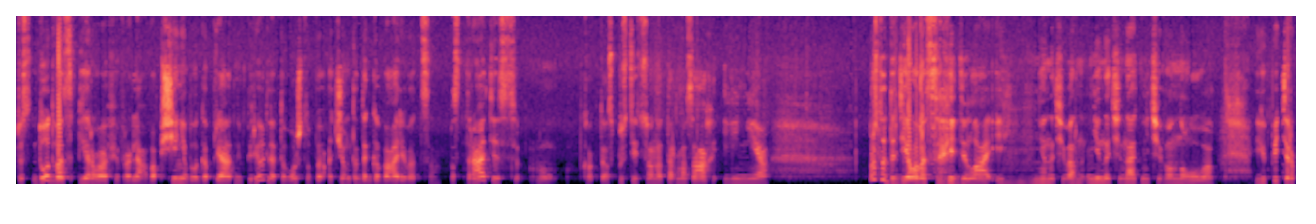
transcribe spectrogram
То есть до 21 февраля вообще неблагоприятный период для того, чтобы о чем-то договариваться. Постарайтесь ну, как-то спустить все на тормозах и не просто доделывать свои дела и не, ничего, не начинать ничего нового. Юпитер,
